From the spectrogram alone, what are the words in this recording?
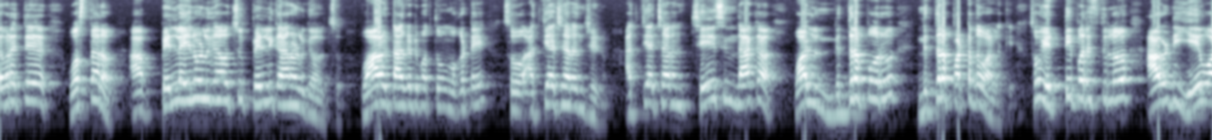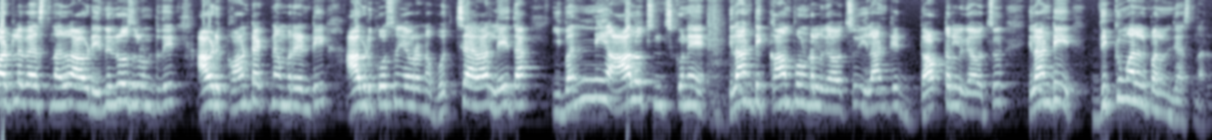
ఎవరైతే వస్తారో ఆ పెళ్ళైన వాళ్ళు కావచ్చు పెళ్ళి కానోళ్ళు కావచ్చు వాళ్ళ టార్గెట్ మొత్తం ఒకటే. సో అత్యాచారం చేయడం. అత్యాచారం చేసిన దాకా వాళ్ళు నిద్రపోరు నిద్ర పట్టదు వాళ్ళకి. సో ఎట్టి పరిస్థితుల్లో ఆవిడ ఏ వార్డులో వేస్తున్నారు ఆవిడ ఎన్ని రోజులు ఉంటుంది ఆవిడ కాంటాక్ట్ నెంబర్ ఏంటి ఆవిడ కోసం ఎవరైనా వచ్చారా లేదా ఇవన్నీ ఆలోచించుకునే ఇలాంటి కాంపౌండర్లు కావచ్చు ఇలాంటి డాక్టర్లు కావచ్చు ఇలాంటి దిక్కుమాలిన పనులు చేస్తున్నారు.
